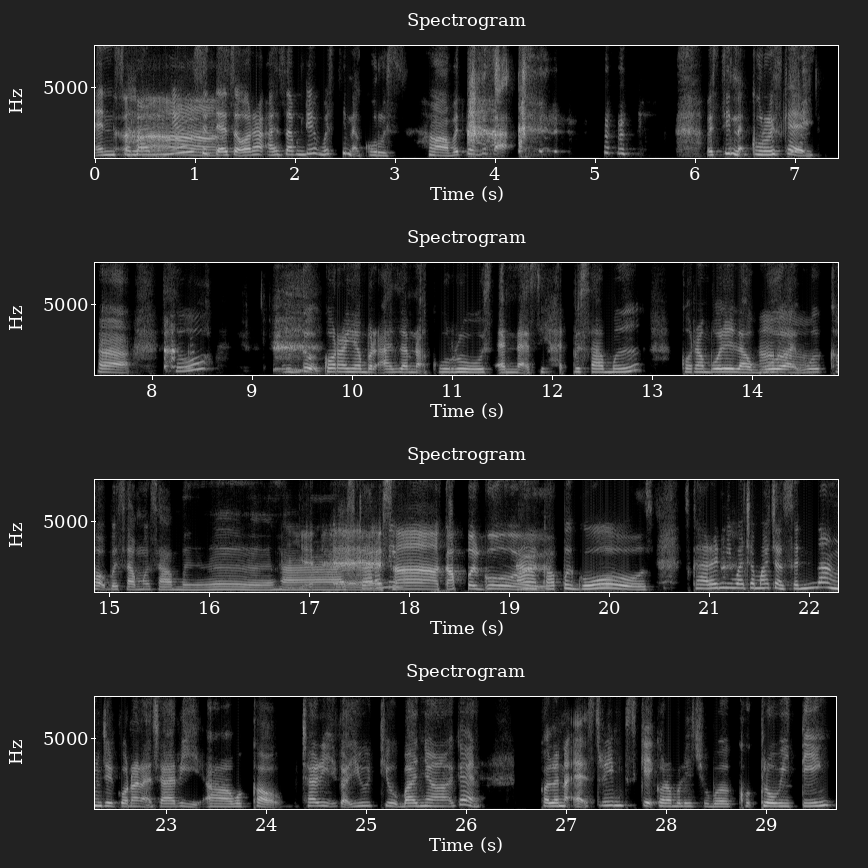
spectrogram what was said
And selalunya Ah. setiap seorang azam dia mesti nak kurus. Ha, betul ke tak? mesti nak kurus kan? Ha. So, untuk korang yang berazam nak kurus and nak sihat bersama, korang bolehlah buat Ha. workout bersama-sama. Ha, Yes. sekarang ni ha, couple goal. Ah, couple goals. Sekarang ni macam-macam senang je korang nak cari uh, workout. Cari kat YouTube banyak kan. Kalau nak ekstrim sikit korang boleh cuba Chloe Ting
